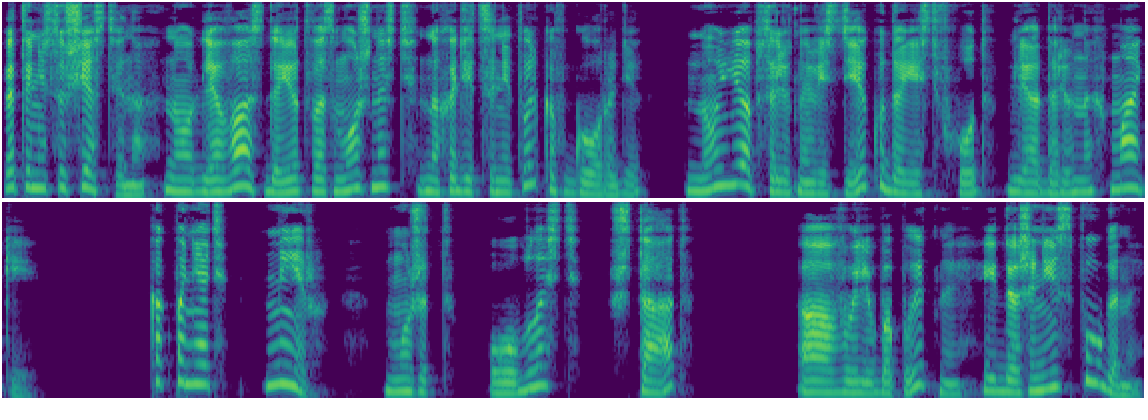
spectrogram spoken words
Это несущественно, но для вас дает возможность находиться не только в городе, но и абсолютно везде, куда есть вход для одаренных магией. Как понять мир? Может, область, штат? А вы любопытны и даже не испуганы.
